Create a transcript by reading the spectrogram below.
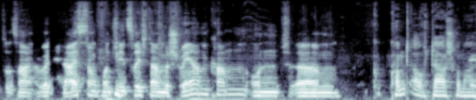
sozusagen über die Leistung von Schiedsrichtern beschweren kann und ähm, kommt auch da schon mal.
